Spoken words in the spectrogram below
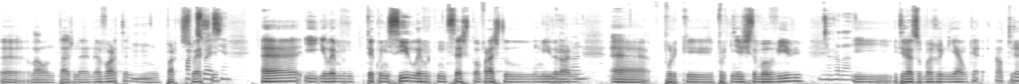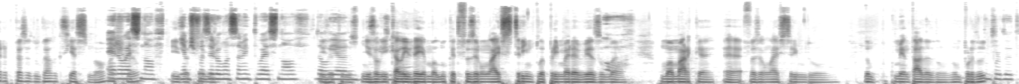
eh, lá onde estás na, na Vorten, Uhum. no Parque, Parque Suécia, Suécia. Eh, e, e lembro-me de ter conhecido, lembro-me que me disseste que compraste o, o Midron Neuron, eh, porque, porque tinhas visto o meu vídeo É e, e tivemos uma reunião que na altura era por causa do Galaxy S9. Era o acho eu. S9. Íamos fazer o lançamento do S9 dali a. Tinhas ali aquela ideia maluca de fazer um live stream pela primeira vez, uma, Oh. uma marca a fazer um live stream um- comentada de um, de um produto. Um produto.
